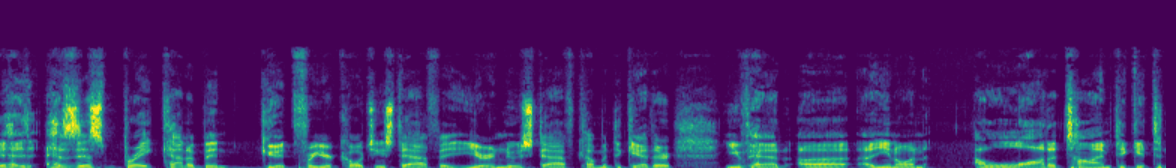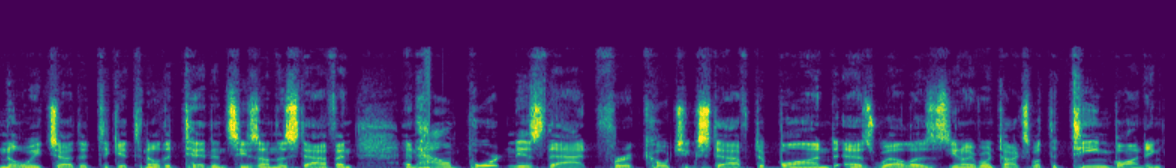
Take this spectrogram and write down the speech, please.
has, has this break kind of been good for your coaching staff? You're a new staff coming together. You've had, uh, a, you know, an a lot of time to get to know each other, to get to know the tendencies on the staff, and and how important is that for a coaching staff to bond as well as you know everyone talks about the team bonding.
